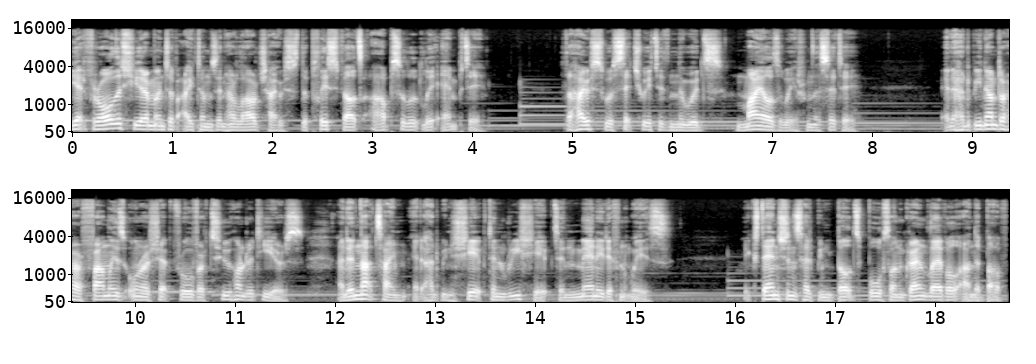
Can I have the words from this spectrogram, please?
Yet, for all the sheer amount of items in her large house, the place felt absolutely empty. The house was situated in the woods, miles away from the city. It had been under her family's ownership for over 200 years, and in that time it had been shaped and reshaped in many different ways. Extensions had been built both on ground level and above,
